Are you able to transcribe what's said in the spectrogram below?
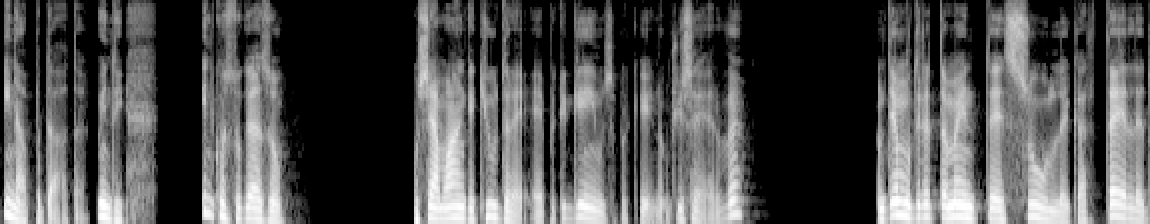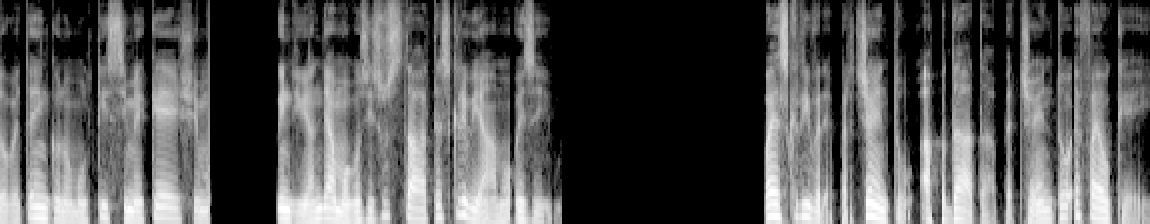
in app data. Quindi in questo caso possiamo anche chiudere Epic Games perché non ci serve Andiamo direttamente sulle cartelle dove tengono moltissime cache, quindi andiamo così su start e scriviamo esegui. Vai a scrivere per cento, updata per cento e fai ok.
